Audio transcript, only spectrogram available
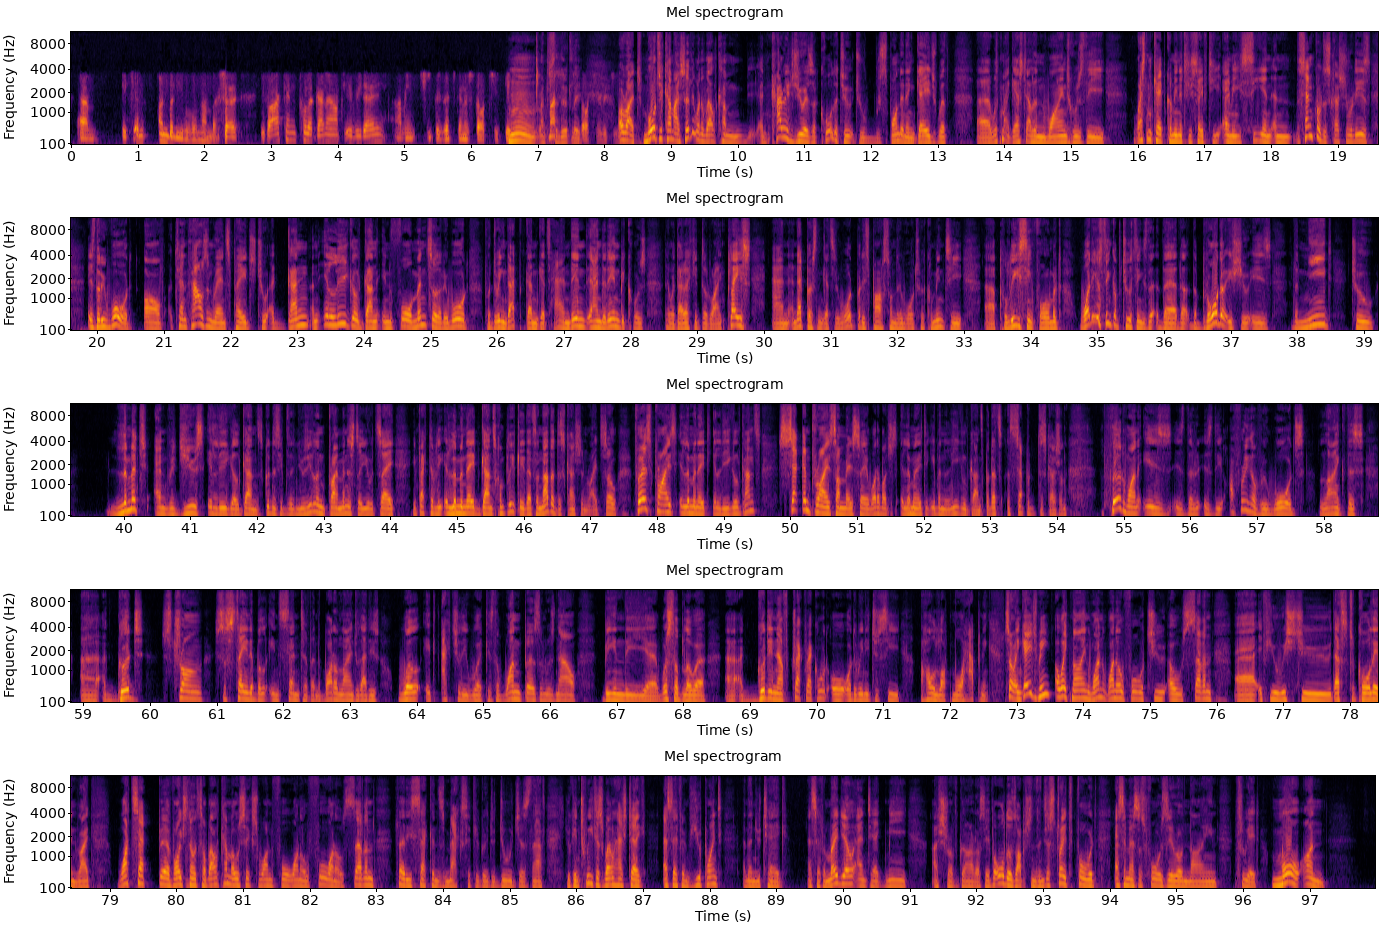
Um, it's an unbelievable number. So if I can pull a gun out every day, I mean, cheap as it's going to start to get. Mm, absolutely. To All right, more to come. I certainly want to welcome, encourage you as a caller to, to respond and engage with, uh, with my guest, Alan Winde, who's the Western Cape Community Safety MEC, and, and the central discussion really is, is the reward of 10,000 rands paid to a gun, an illegal gun informant. So the reward for doing that gun gets hand in, handed in because they were directed to the right place, and, and that person gets the reward, but it's passed on the reward to a community uh, policing informant. What do you think of two things? The, the, the, the broader issue is the need to limit and reduce illegal guns. Goodness, if the New Zealand Prime Minister, you would say, effectively eliminate guns completely. That's another discussion, right? So, first prize, eliminate illegal guns. Second prize, some may say, what about just eliminating even legal guns? But that's a separate discussion. Third one is is the is the offering of rewards like this uh, a good strong, sustainable incentive. And the bottom line to that is, will it actually work? Is the one person who's now been the uh, whistleblower uh, a good enough track record, or, or, do we need to see a whole lot more happening? So engage me, 0891 104 207. Uh, if you wish to, that's to call in, right? WhatsApp uh, voice notes are welcome 0614104107 30 seconds max if you're going to do just that you can tweet as well hashtag SAFM viewpoint and then you tag SAFM radio and tag me, Ashraf Garda. So you have all those options and just straightforward SMS is 40938. More on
